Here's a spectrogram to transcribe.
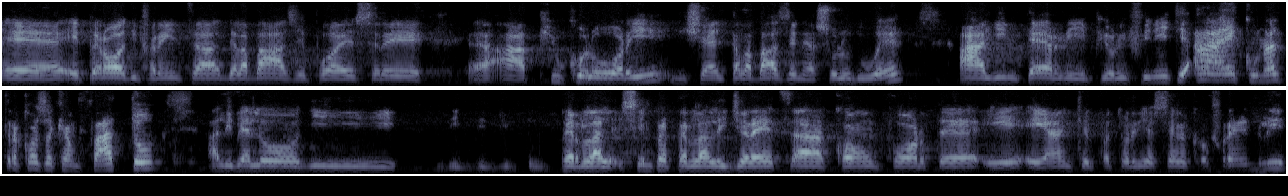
eh, e però a differenza della base può essere eh, ha più colori di scelta, la base ne ha solo due, ha gli interni più rifiniti. Ah, ecco un'altra cosa che hanno fatto a livello di di, di, per la, sempre per la leggerezza, comfort e, e, anche il fattore di essere eco-friendly,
